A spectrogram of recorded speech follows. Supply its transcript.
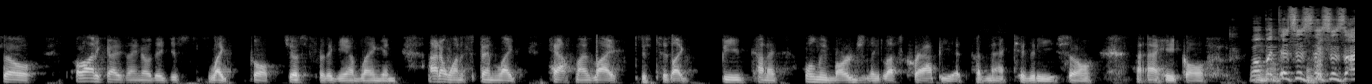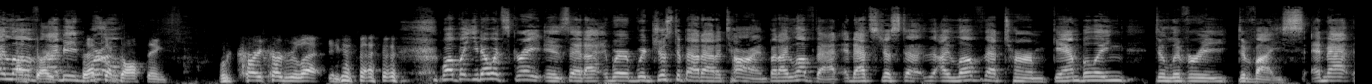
so a lot of guys I know they just like golf just for the gambling, and I don't want to spend like half my life just to like be kind of only marginally less crappy at an activity. So I, I hate golf. Well, but know. this is this is I love. I mean, that's a golf thing. Credit card roulette. Well, but you know what's great is that I, we're we're just about out of time, but I love that, and that's just uh, I love that term gambling delivery device, and that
